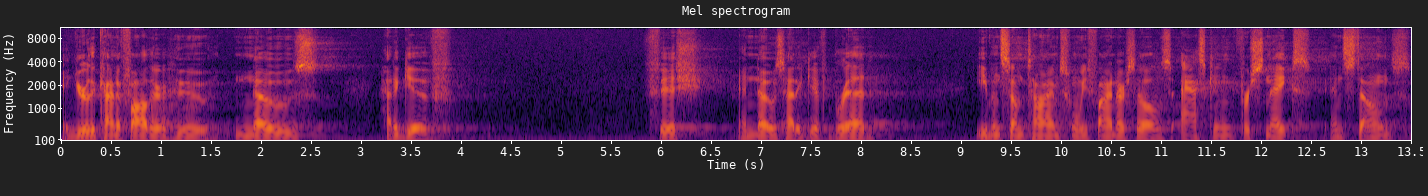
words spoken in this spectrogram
and you're the kind of father who knows how to give fish and knows how to give bread even sometimes when we find ourselves asking for snakes and stones.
